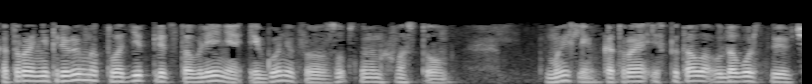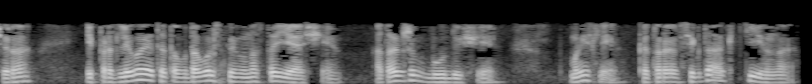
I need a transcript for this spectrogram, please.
которая непрерывно плодит представления и гонится за собственным хвостом. Мысли, которая испытала удовольствие вчера и продлевает это удовольствие в настоящее, а также в будущее. Мысли, которая всегда активна,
